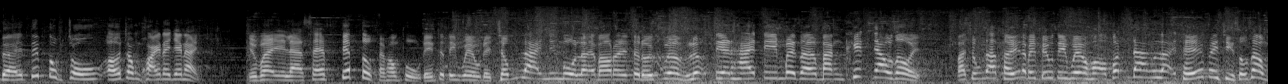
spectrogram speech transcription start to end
để tiếp tục trụ ở trong khoảng thời gian này Như vậy là sẽ tiếp tục phải phòng thủ đến từ Team Wales để chống lại những mùa lợi báo đến từ đối phương. Lượng tiền hai team bây giờ bằng khít nhau rồi. Và chúng ta thấy là bên phía Team Wales họ vẫn đang lợi thế về chỉ số rồng.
